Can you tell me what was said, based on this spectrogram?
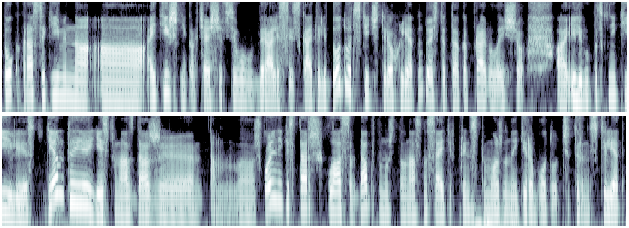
то как раз-таки именно а, айтишников чаще всего выбирали соискатели до 24 лет, ну, то есть это, как правило, еще а, или выпускники, или студенты, есть у нас даже там а, школьники старших классов, да, потому что у нас на сайте, в принципе, можно найти работу от 14 лет.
